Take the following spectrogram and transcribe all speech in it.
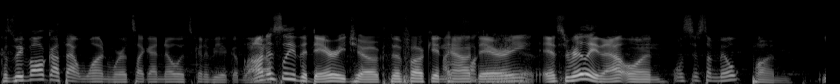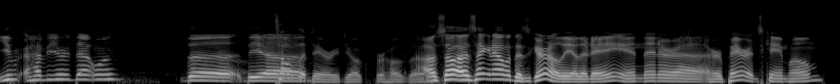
Because we've all got that one where it's like, I know it's gonna be a good laugh. Honestly, the dairy joke, the fucking I how fucking dairy. it. It's really that one. well, it's just a milk pun. You have you heard that one? The the uh, Tell the dairy joke for Jose. I was, so I was hanging out with this girl the other day, and then her uh, her parents came home,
